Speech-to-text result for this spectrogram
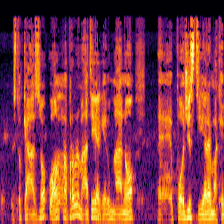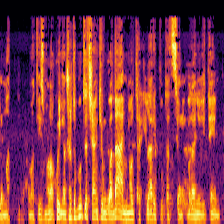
in questo caso, o hanno una problematica che l'umano eh, può gestire, ma che l'automatismo no. Quindi a un certo punto c'è anche un guadagno, oltre che la reputazione, un guadagno di tempo.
